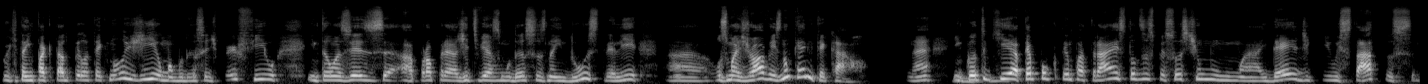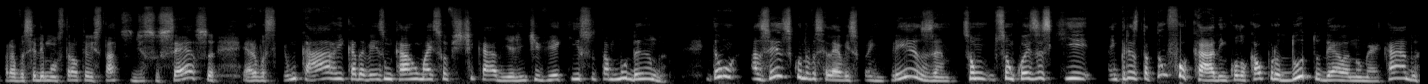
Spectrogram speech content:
porque está impactado pela tecnologia, uma mudança de perfil. Então, às vezes, a própria a gente vê as mudanças na indústria ali, ah, os mais jovens não querem ter carro. Né? Enquanto que uhum. até pouco tempo atrás todas as pessoas tinham uma ideia de que o status, para você demonstrar o teu status de sucesso, era você ter um carro e cada vez um carro mais sofisticado. E a gente vê que isso está mudando. Então, às vezes, quando você leva isso para a empresa, são, são coisas que a empresa está tão focada em colocar o produto dela no mercado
